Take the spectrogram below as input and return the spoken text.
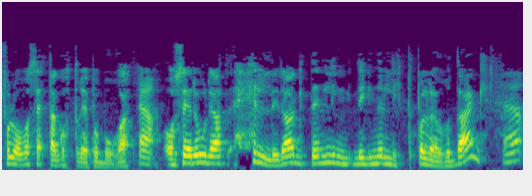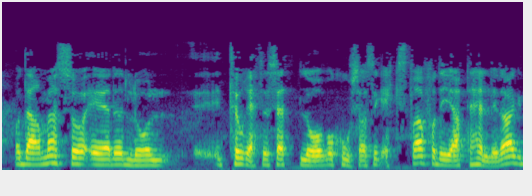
få lov å sette godteri på bordet. Ja. Og så er det jo det at helligdag den ligner litt på lørdag, Ja. og dermed så er det lov, teoretisk sett lov å kose seg ekstra, fordi at helligdag,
